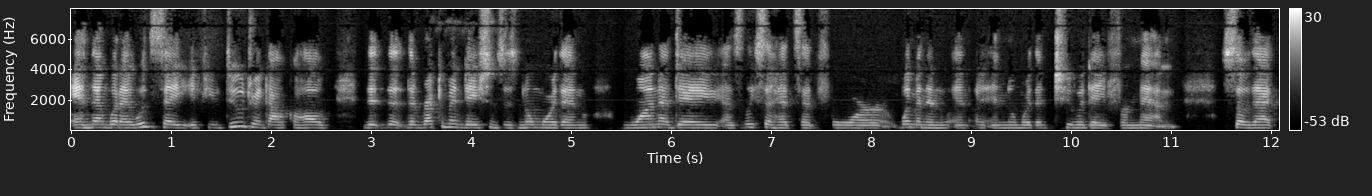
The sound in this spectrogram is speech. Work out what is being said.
And then what I would say, if you do drink alcohol, the, the, the recommendations is no more than one a day, as Lisa had said, for women and, and, and no more than two a day for men. So that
